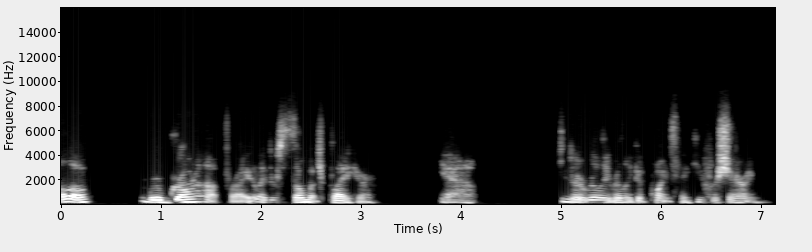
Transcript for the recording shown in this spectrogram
hello, we're grown up, right? Like there's so much play here. Yeah. These are really, really good points. Thank you for sharing.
